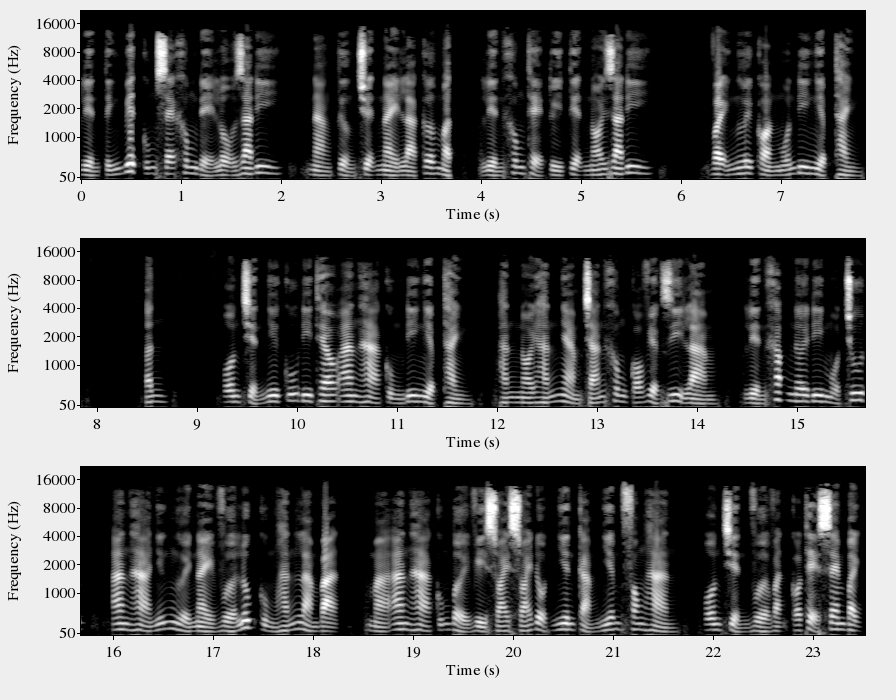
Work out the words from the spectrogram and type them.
Liền tính biết cũng sẽ không để lộ ra đi. Nàng tưởng chuyện này là cơ mật, liền không thể tùy tiện nói ra đi. Vậy ngươi còn muốn đi nghiệp thành? Ân. Ôn triển như cũ đi theo An Hạ cùng đi nghiệp thành. Hắn nói hắn nhàm chán không có việc gì làm, liền khắp nơi đi một chút. An Hà những người này vừa lúc cùng hắn làm bạn, mà An Hà cũng bởi vì xoái xoái đột nhiên cảm nhiễm phong hàn, ôn triển vừa vặn có thể xem bệnh,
